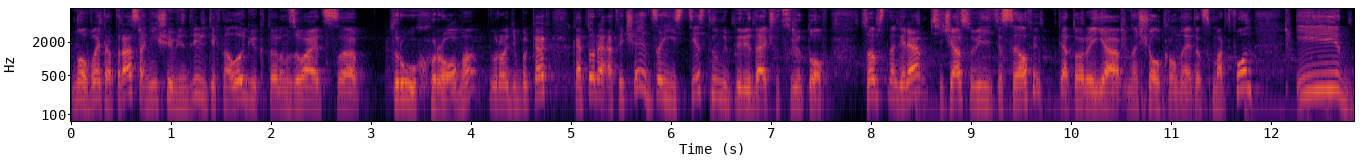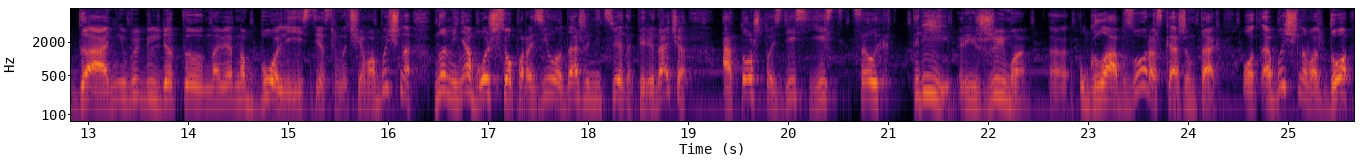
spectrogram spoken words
но в этот раз они еще и внедрили технологию, которая называется True Chroma, вроде бы как, которая отвечает за естественную передачу цветов. Собственно говоря, сейчас вы видите селфи, которые я нащелкал на этот смартфон. И да, они выглядят, э, наверное, более естественно, чем обычно, но меня больше всего поразило даже не цветопередача, а то, что здесь есть целых три режима э, угла обзора, скажем так, от обычного до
